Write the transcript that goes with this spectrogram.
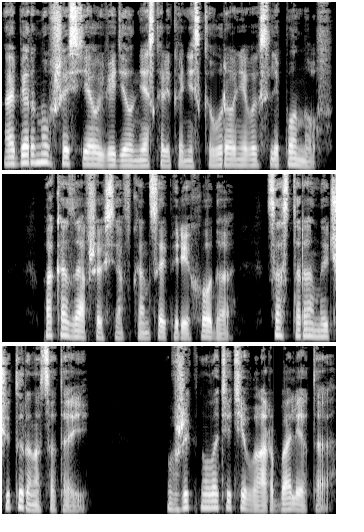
Обернувшись, я увидел несколько низкоуровневых слепунов, показавшихся в конце перехода со стороны четырнадцатой. Вжикнула тетива арбалета,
